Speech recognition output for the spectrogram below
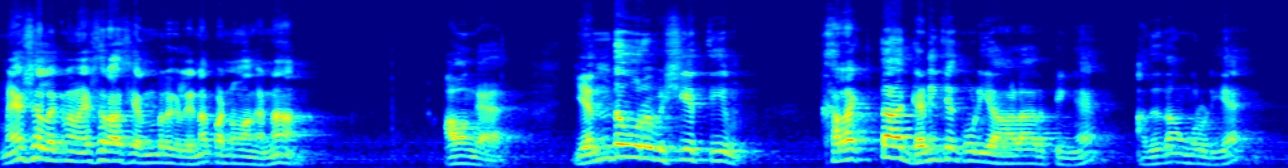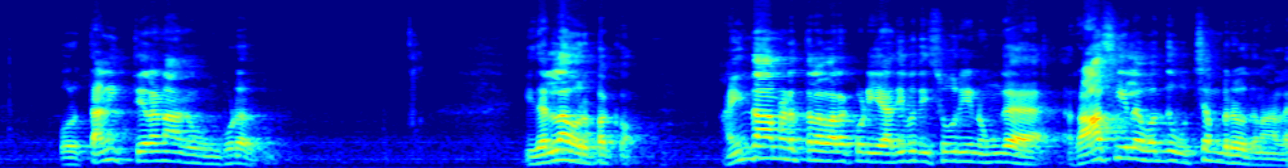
மேஷ லக்ன மேஷராசி அன்பர்கள் என்ன பண்ணுவாங்கன்னா அவங்க எந்த ஒரு விஷயத்தையும் கரெக்டாக கணிக்கக்கூடிய ஆளாக இருப்பீங்க. அதுதான் உங்களுடைய ஒரு தனித்திறனாகவும் கூட இருக்கும். இதெல்லாம் ஒரு பக்கம். ஐந்தாம் இடத்துல வரக்கூடிய அதிபதி சூரியன் உங்கள் ராசியில் வந்து உச்சம் பெறுவதனால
